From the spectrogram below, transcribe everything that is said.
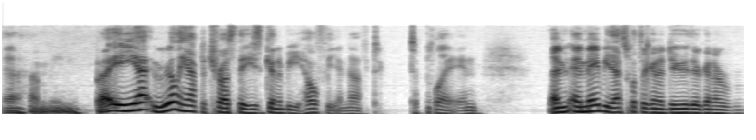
Yeah, I mean, but yeah, you really have to trust that he's going to be healthy enough to, to play, and, and and maybe that's what they're going to do. They're going to,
